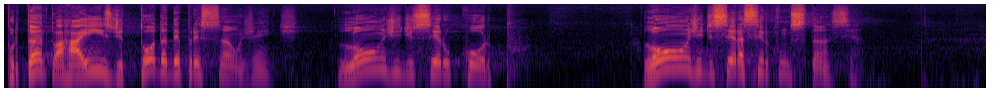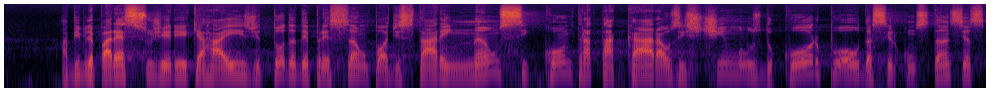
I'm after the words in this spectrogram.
Portanto, a raiz de toda depressão, gente, longe de ser o corpo, longe de ser a circunstância, a Bíblia parece sugerir que a raiz de toda depressão pode estar em não se contra-atacar aos estímulos do corpo ou das circunstâncias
